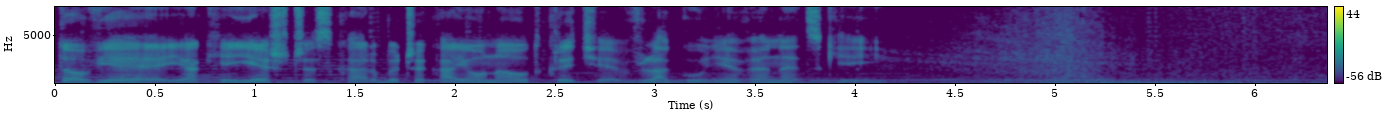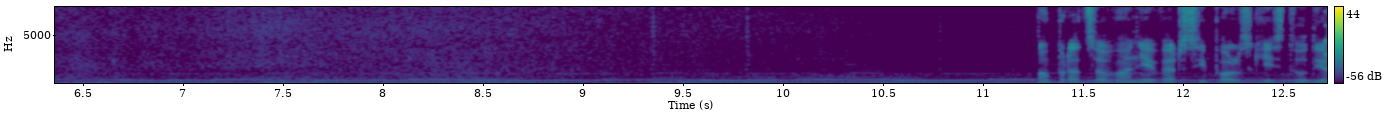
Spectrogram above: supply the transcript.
Kto wie, jakie jeszcze skarby czekają na odkrycie w lagunie weneckiej. Opracowanie wersji polskiej studio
